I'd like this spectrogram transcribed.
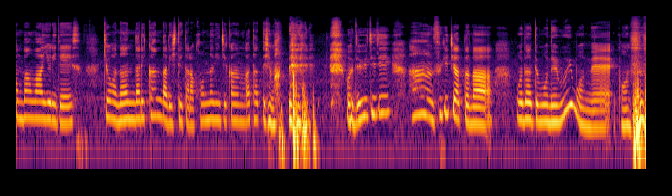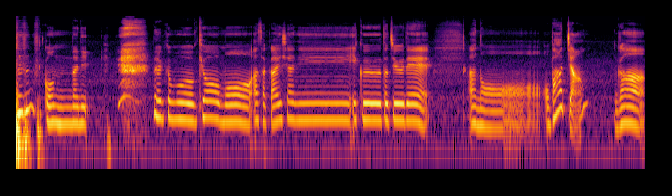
こんばんはゆりです。今日はなんだりかんだりしてたらこんなに時間が経ってしまって。もう11時半過ぎちゃったな。もうだってもう眠いもんね。こん こんなに。なんかもう今日も朝会社に行く途中であのおばあちゃんが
